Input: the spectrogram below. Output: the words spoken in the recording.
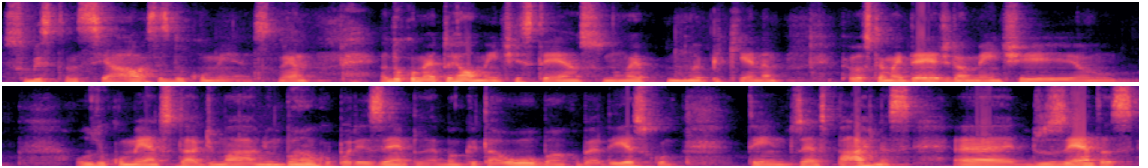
substancial a esses documentos, né? É um documento realmente extenso, não é, não é pequena. Para você ter uma ideia, geralmente os documentos da, de, uma, de um banco, por exemplo, né? Banco Itaú, Banco Bradesco, tem 200 páginas, é, 200,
